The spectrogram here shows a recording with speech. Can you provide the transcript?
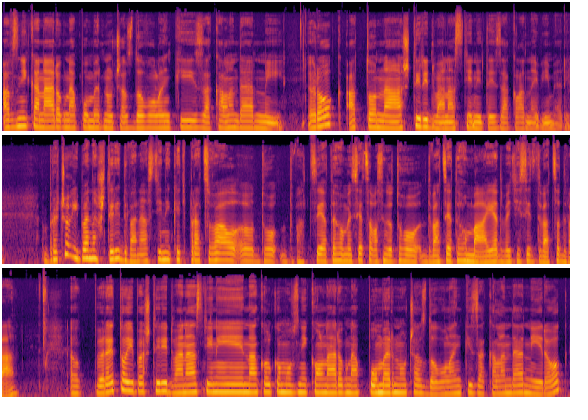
a vzniká nárok na pomernú časť dovolenky za kalendárny rok a to na 4 dvanastiny tej základnej výmery. Prečo iba na 4 dvanastiny, keď pracoval e, do 20. mesiaca, vlastne do toho 20. mája 2022? E, preto iba 4 dvanastiny, nakoľko mu vznikol nárok na pomernú časť dovolenky za kalendárny rok,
